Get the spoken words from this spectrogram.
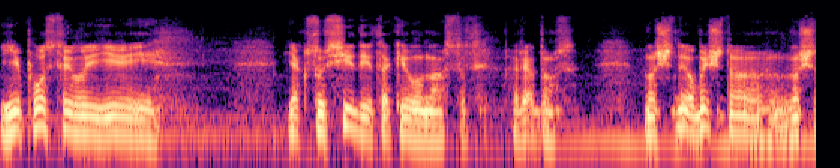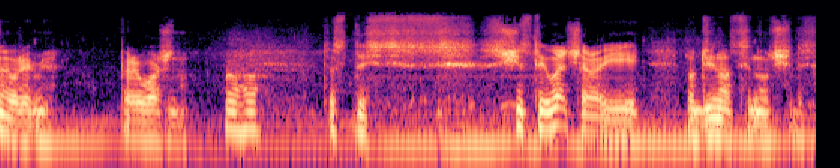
Є постріли, є і як сусіди, так і у нас тут рядом. Ночне, обично ночне время переважно. Ага. Тобто десь з 6 вечора і до 12 ночі десь.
